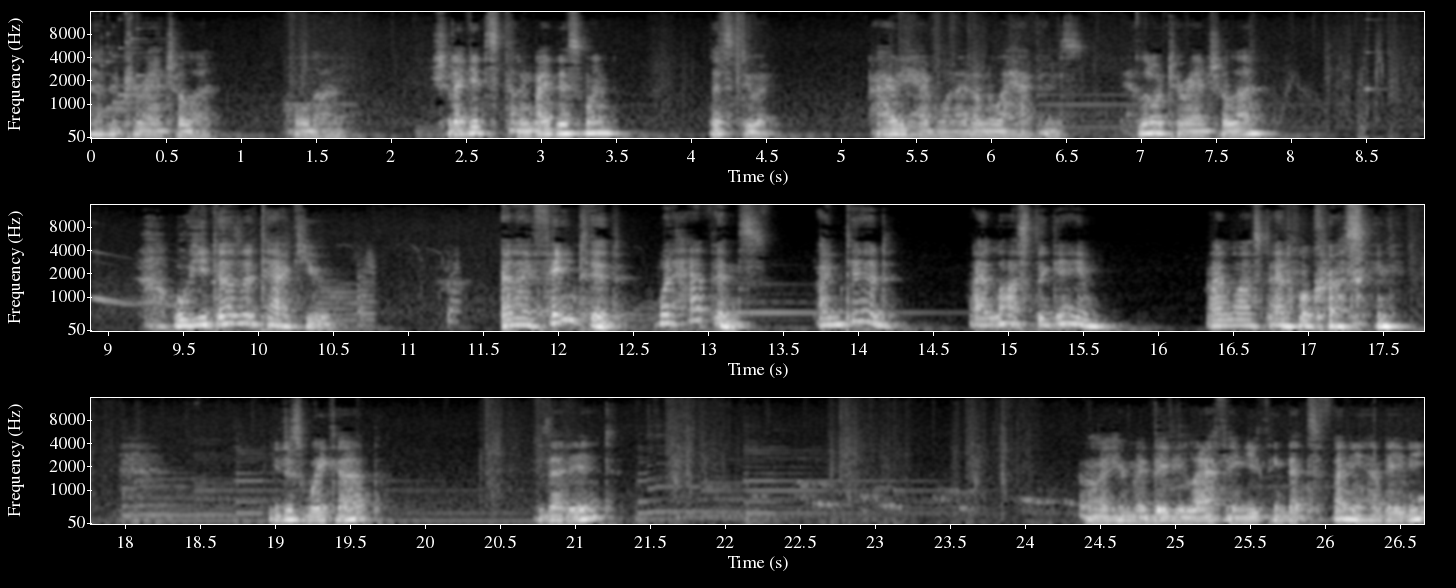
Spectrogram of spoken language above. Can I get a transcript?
Another tarantula. Hold on. Should I get stung by this one? Let's do it. I already have one. I don't know what happens. Hello, tarantula. Oh, he does attack you. And I fainted. What happens? I'm dead. I lost the game. I lost Animal Crossing. you just wake up? Is that it? Oh, I hear my baby laughing. You think that's funny, huh, baby?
